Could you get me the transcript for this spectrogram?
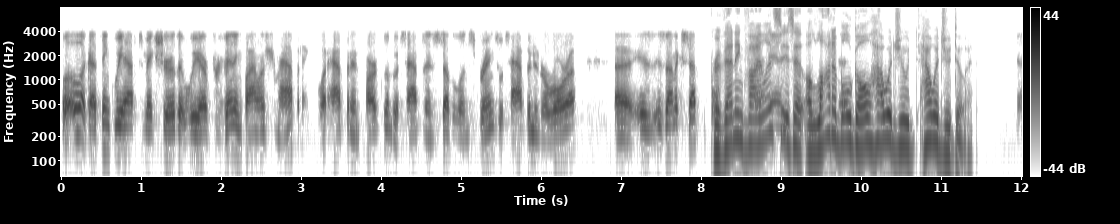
Well, look, I think we have to make sure that we are preventing violence from happening. What happened in Parkland, what's happened in Sutherland Springs, what's happened in Aurora uh, is, is unacceptable. Preventing violence uh, is a, a laudable goal. How would you how would you do it? Yeah.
